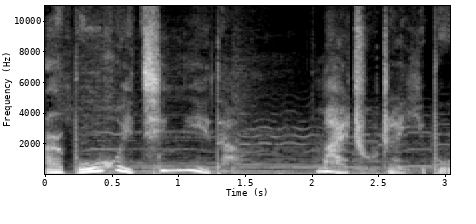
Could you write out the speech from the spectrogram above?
而不会轻易的迈出这一步。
